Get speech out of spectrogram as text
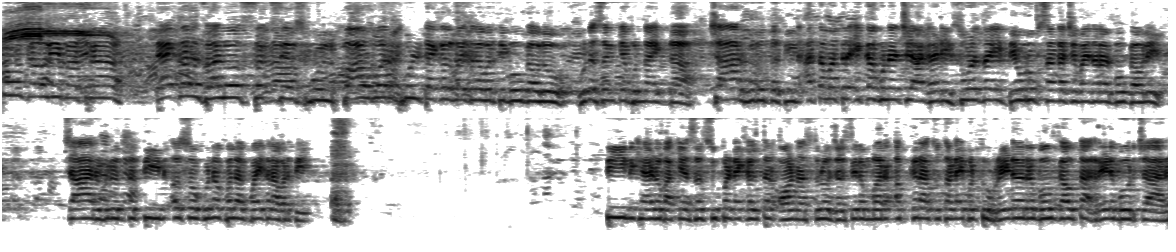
बोगावली मात्र. टॅकल झालो सक्सेसफुल पॉवरफुल टॅकल मैदानावरती बोगावलो गुणसंख्या पुन्हा एकदा. चार विरुद्ध तीन. आता मात्र एका गुणाची आघाडी. सोळजाई देवरूप संघाची मैदानावर बोगावली चार विरुद्ध तीन. असो गुणफलक मैदानावरती. तीन खेळाडू बाकी असत सुपर टॅकल तर ऑन असतो. जर्सी नंबर अकरा चो चढाईपट्टू रेडर बोगावता रेड बोर चार.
